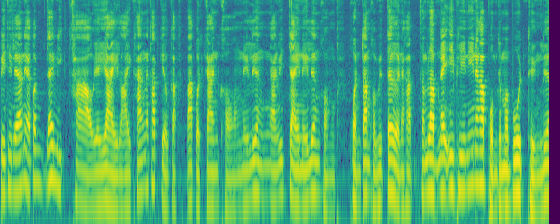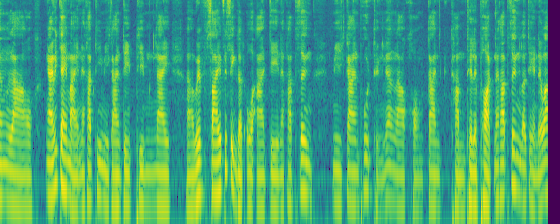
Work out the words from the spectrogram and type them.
ปีที่แล้วเนี่ยก็ได้มีข่าวใหญ่ ๆ หลายครั้งนะครับ เกี่ยวกับปรากฏการณ์ของในเรื่องงานวิจัยในเรื่องของ ควอนตัมคอมพิวเตอร์นะครับสำหรับใน EP นี้นะครับผมจะมาพูดถึงเรื่องราว งานวิจัยใหม่นะครับที่มีการตีพิมพ์ในเว็บไซต์ physics.org นะครับซึ่ง มีการพูดถึงเรื่องราวของการทำ teleport นะครับ ซึ่งเราจะเห็นได้ว่า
